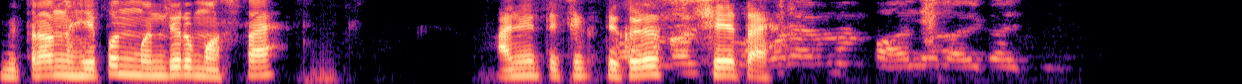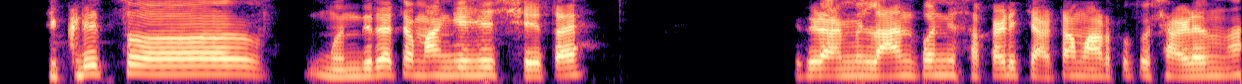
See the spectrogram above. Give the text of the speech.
मित्रांनो हे पण मंदिर मस्त आहे. आणि त्याची तिकडेच शेत आहे. ते. तिकडेच मंदिराच्या मागे हे शेत आहे. तिकडे आम्ही लहानपणी सकाळी चाटा मारत होतो शाळेंना.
